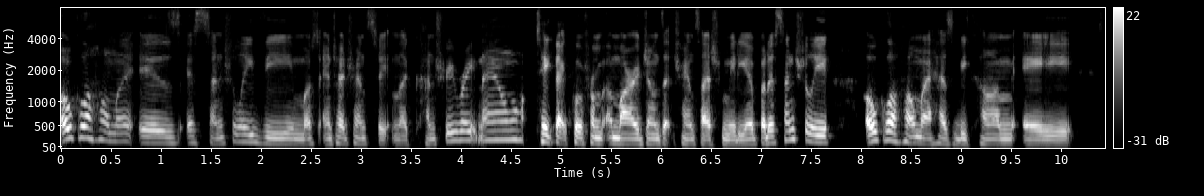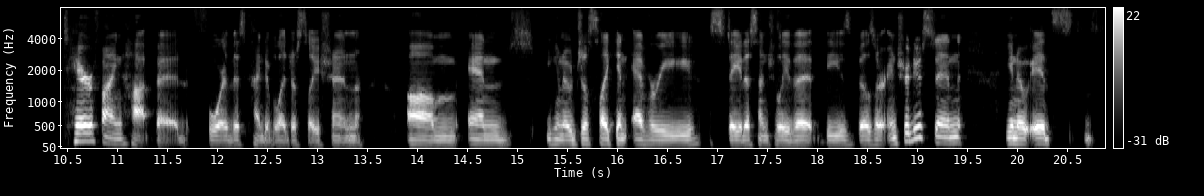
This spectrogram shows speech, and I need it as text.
Oklahoma is essentially the most anti-trans state in the country right now. Take that quote from Imara Jones at Translash Media, but essentially Oklahoma has become a terrifying hotbed for this kind of legislation. Um, and you know, just like in every state, essentially that these bills are introduced in, you know, it's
